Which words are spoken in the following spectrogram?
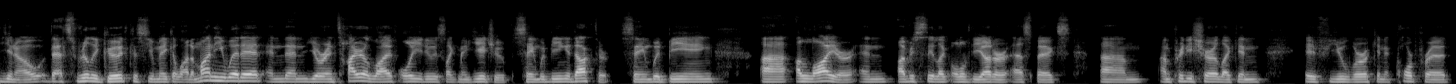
you know that's really good because you make a lot of money with it and then your entire life all you do is like make youtube. Same with being a doctor. Same with being uh, a lawyer and obviously like all of the other aspects. Um, i'm pretty sure like in if you work in a corporate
